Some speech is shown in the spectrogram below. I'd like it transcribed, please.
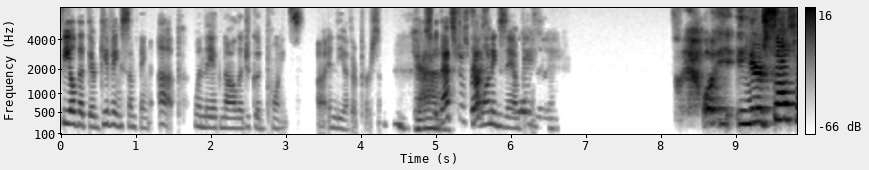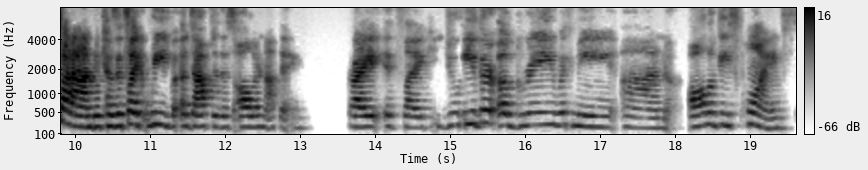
feel that they're giving something up when they acknowledge good points uh, in the other person. Yeah. So that's just that's one example. Amazing. Well, you're so spot on because it's like we've adopted this all or nothing, right? It's like you either agree with me on all of these points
